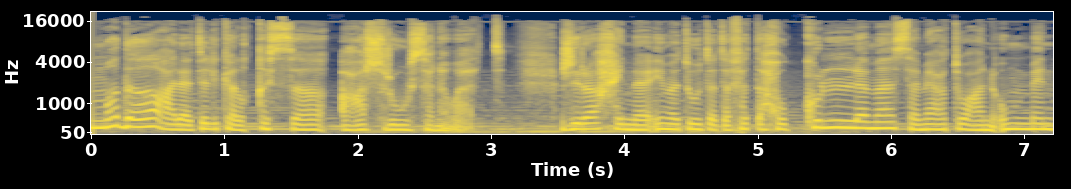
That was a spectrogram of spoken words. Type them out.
مضى على تلك القصة عشر سنوات. جراحي النائمة تتفتح كلما سمعت عن أم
